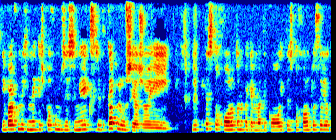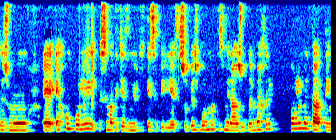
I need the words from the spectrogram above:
υπάρχουν γυναίκες που έχουν ζήσει μια εξαιρετικά πλούσια ζωή, είτε στο χώρο τον επαγγελματικό, είτε στο χώρο του εθελοντισμού. Ε, έχουν πολύ σημαντικές δημιουργικές εμπειρίες, τις οποίες μπορούν να τις μοιράζονται μέχρι πολύ μετά την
